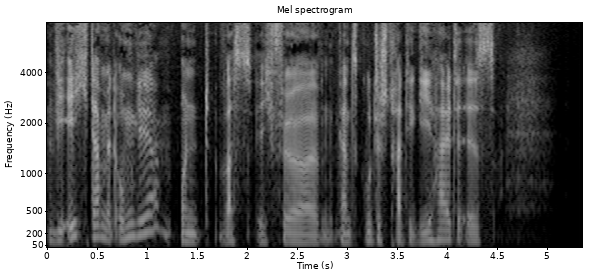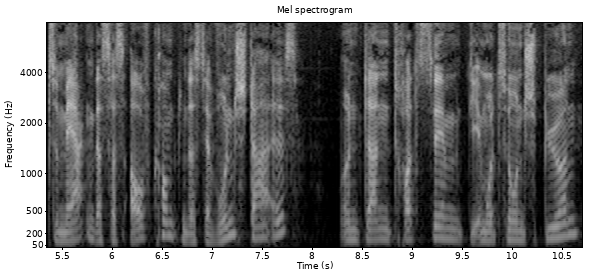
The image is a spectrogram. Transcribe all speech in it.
Wie ich damit umgehe und was ich für eine ganz gute Strategie halte, ist zu merken, dass das aufkommt und dass der Wunsch da ist und dann trotzdem die Emotionen spüren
